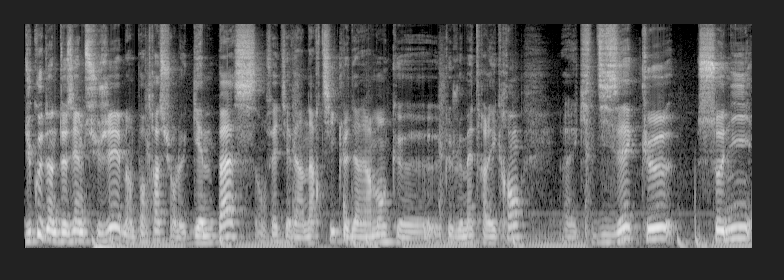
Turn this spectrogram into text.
Du coup, notre deuxième sujet ben, portera sur le Game Pass. En fait, il y avait un article dernièrement que, je vais mettre à l'écran euh, qui disait que Sony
